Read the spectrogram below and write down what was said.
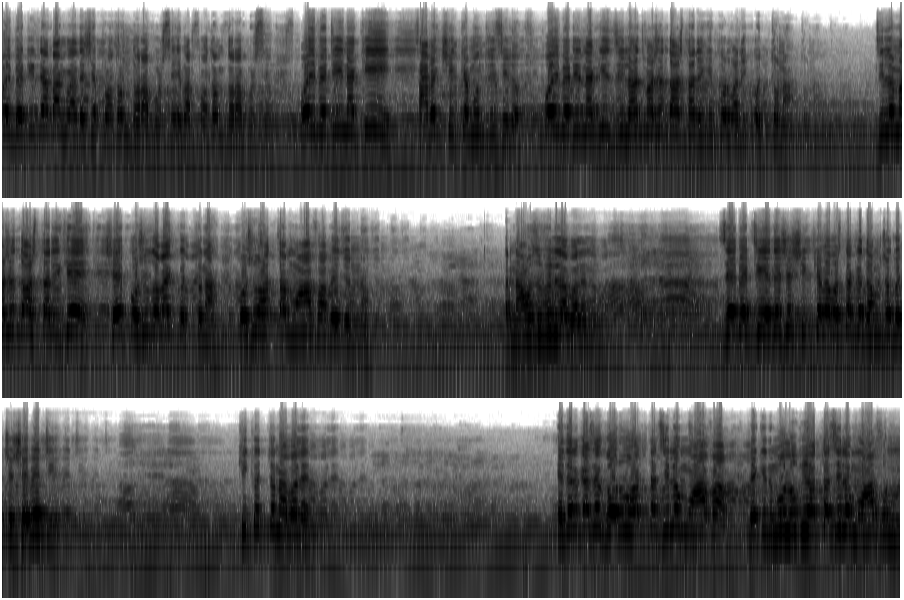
ওই বেটিটা বাংলাদেশে প্রথম ধরা পড়ছে, এবার প্রথম ধরা পড়ছে। ওই বেটি নাকি সাবেক শিক্ষামন্ত্রী ছিল। ওই বেটি নাকি জিলহজ মাসের দশ তারিখে কোরবানি করতো না। জিল মাসের দশ তারিখে সে পশু জবাই করতো না। পশু হত্যা মহাফাবের জন্য। নাউজুবিল্লাহ বলেন যে বেটি এদেশের শিক্ষা ব্যবস্থাকে ধ্বংস করছে, সে বেটি কি করতো না বলেন? এদের কাছে গরু হত্যা ছিল মহাপাপ, লেকিন মুলুবি হত্যা ছিল মহাপুণ্য।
